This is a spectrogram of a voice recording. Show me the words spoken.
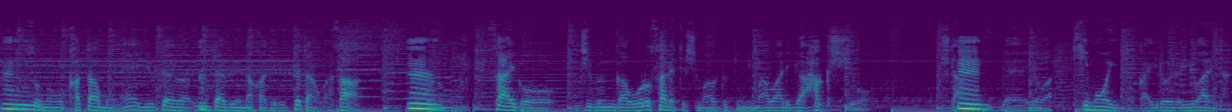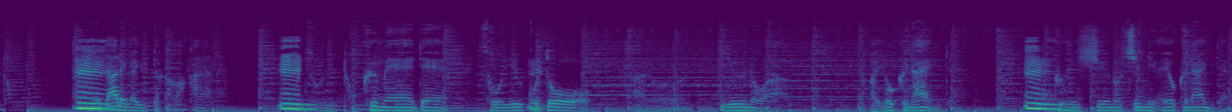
そうん。の方もね、言ってたよインタビューの中で言ってたのがさ、うそのん。最後、自分が降ろされてしまうときに周りが拍手をした。うん。で、要は、キモいとかいろいろ言われたと。でうん。誰が言ったかわからない。うんそういう匿名でそういうことを、言うのはやっぱり良くないみたいな、うん。群衆の心理が良くないみたいな。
